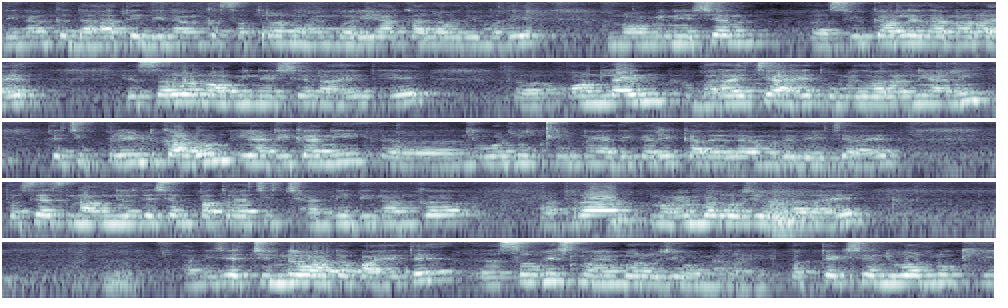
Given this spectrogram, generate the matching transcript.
दिनांक दहा ते दिनांक सतरा नोव्हेंबर या कालावधीमध्ये नॉमिनेशन स्वीकारले जाणार आहेत. हे सर्व नॉमिनेशन आहेत हे ऑनलाईन भरायचे आहेत उमेदवारांनी आणि त्याची प्रिंट काढून या ठिकाणी निवडणूक निर्णय अधिकारी कार्यालयामध्ये द्यायचे आहेत. तसेच नामनिर्देशन पत्राची छाननी दिनांक अठरा नोव्हेंबर रोजी होणार आहे. आणि जे चिन्ह वाटप आहे ते सव्वीस नोव्हेंबर रोजी होणार आहे. प्रत्यक्ष निवडणूक ही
